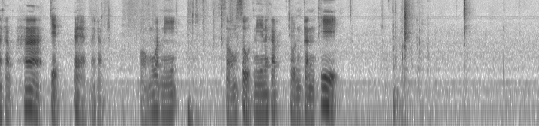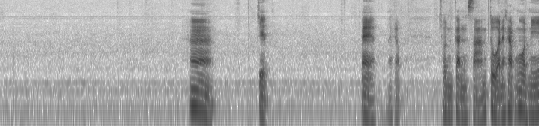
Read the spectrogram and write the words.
นะครับห้าเจ็ดแปดนะครับ ของงวดนี้สองสูตรนี้นะครับ ชนกันที่ ห้าเจ็ดแปดนะครับ ชนกัน3ตัวนะครับ งวดนี้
